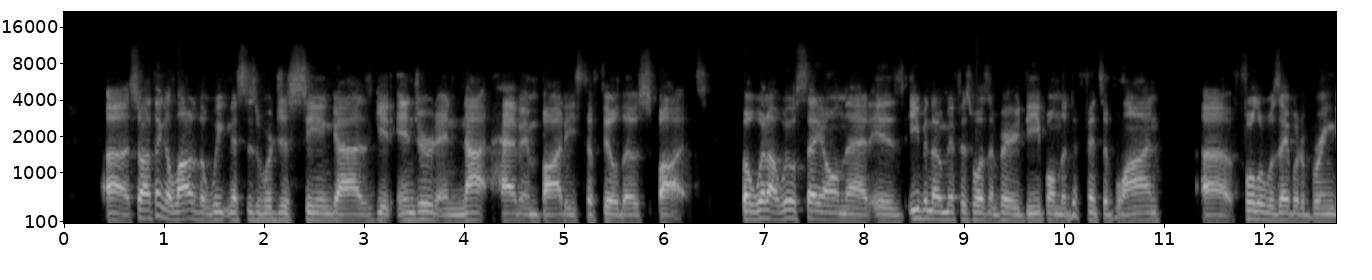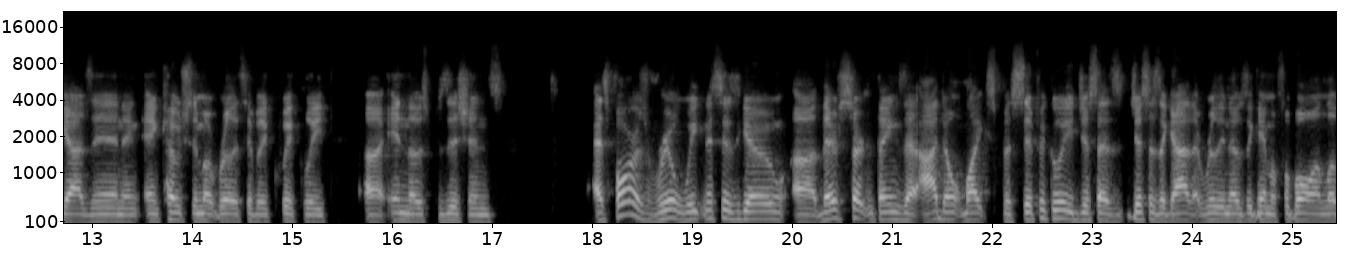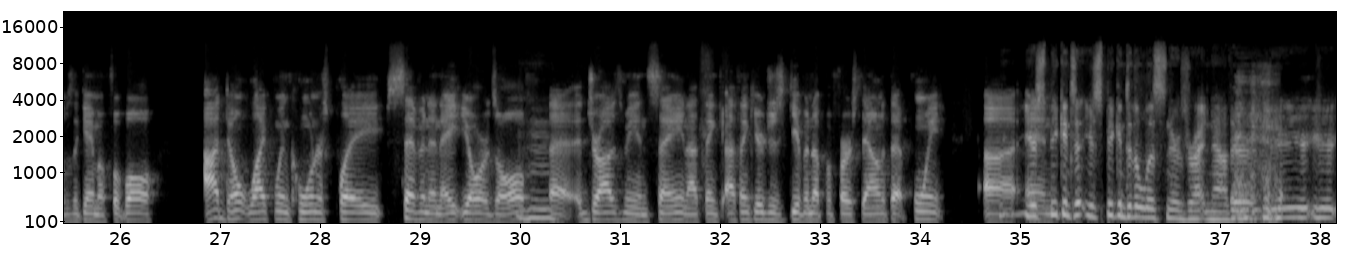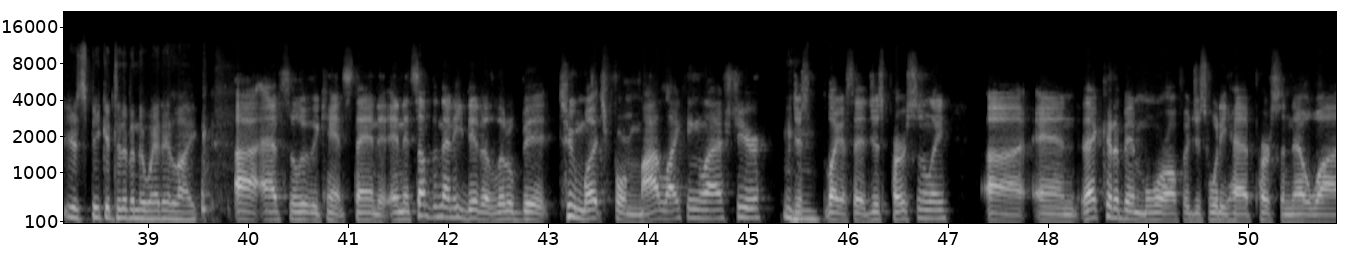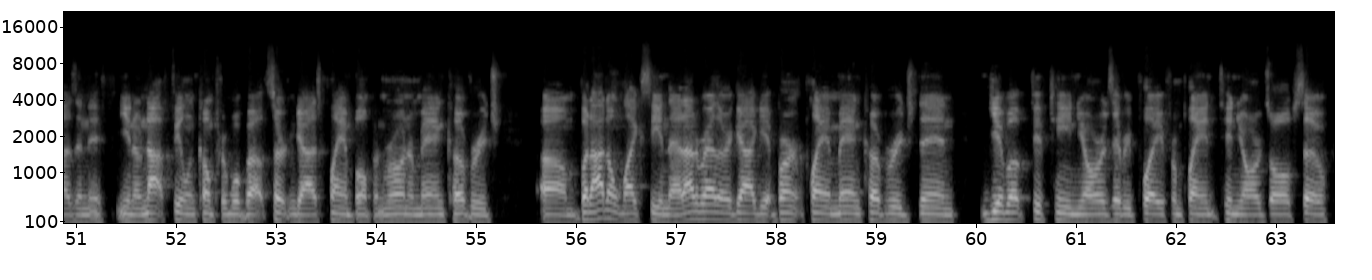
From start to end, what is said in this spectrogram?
Uh, so I think a lot of the weaknesses were just seeing guys get injured and not having bodies to fill those spots. But what I will say on that is, even though Memphis wasn't very deep on the defensive line, uh, Fuller was able to bring guys in and, and coach them up relatively quickly uh, in those positions. As far as real weaknesses go, uh, there's certain things that I don't like specifically. Just as just as a guy that really knows the game of football and loves the game of football, I don't like when corners play seven and eight yards off. Mm-hmm. That drives me insane. I think I think you're just giving up a first down at that point. Uh, you're and, speaking to you're speaking to the listeners right now. They're you're, you're, you're, speaking to them in the way they like. I absolutely can't stand it, and it's something that he did a little bit too much for my liking last year. Mm-hmm. Just like I said, just personally, uh, and that could have been more off of just what he had personnel wise, and if you know not feeling comfortable about certain guys playing bump and run or man coverage. Um, but I don't like seeing that. I'd rather a guy get burnt playing man coverage than give up 15 yards every play from playing 10 yards off. So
